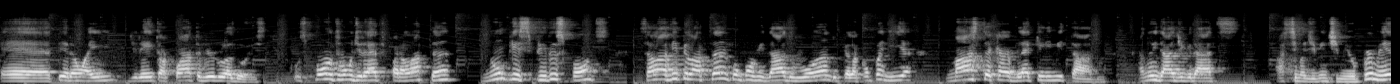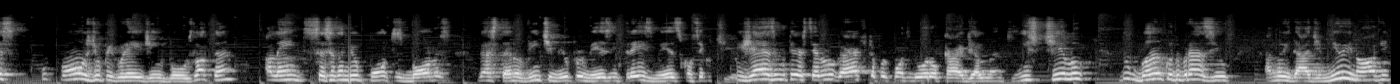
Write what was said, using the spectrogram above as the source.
é, terão aí direito a 4,2. Os pontos vão direto para Latam, nunca expira os pontos. Sala VIP Latam com convidado voando pela companhia, Mastercard Black limitado. Anuidade grátis acima de 20 mil por mês, cupons de upgrade em voos Latam, além de 60 mil pontos bônus, gastando 20 mil por mês em três meses consecutivos. 23 lugar fica por conta do Orocard Alanquim estilo do Banco do Brasil, anuidade 1.009,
